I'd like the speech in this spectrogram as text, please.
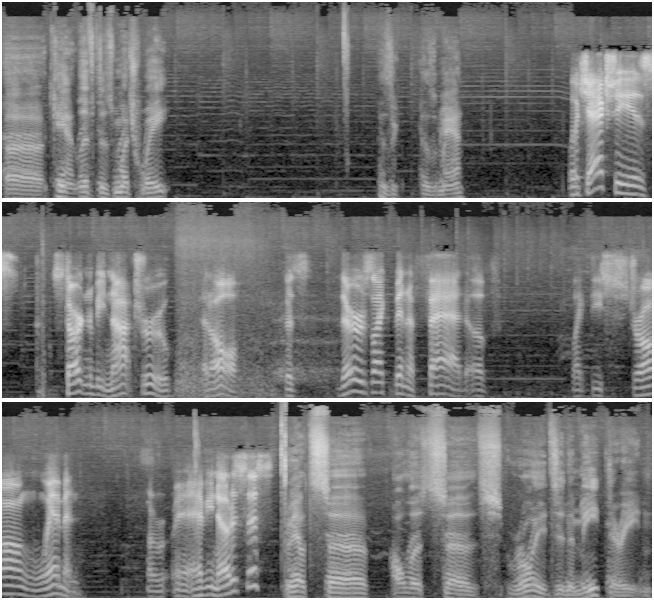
uh, can't lift as much weight as a as a man. which actually is starting to be not true at all because there's like been a fad of like these strong women Or- have you noticed this it's uh, all those uh, roids in the meat they're eating.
